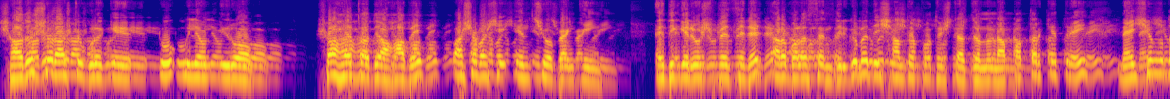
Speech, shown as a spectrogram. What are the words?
সদস্য রাষ্ট্রগুলোকে টু মিলিয়ন ইউরো সহায়তা দেওয়া হবে। পাশাপাশি এনসিও ব্যাংকিং এদিকে রুশ প্রেসিডেন্ট আরও বলেছেন, দীর্ঘমেয়াদী শান্তি প্রতিষ্ঠার জন্য নিরাপত্তার ক্ষেত্রে ন্যায়সঙ্গত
